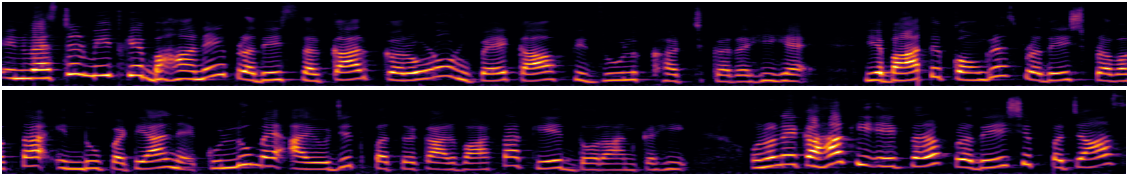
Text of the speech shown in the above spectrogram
इन्वेस्टर मीट के बहाने प्रदेश सरकार करोड़ों रुपए का फिजूल खर्च कर रही है। ये बात कांग्रेस प्रदेश प्रवक्ता इंदु पटियाल ने कुल्लू में आयोजित पत्रकार वार्ता के दौरान कही। उन्होंने कहा कि एक तरफ़ प्रदेश पचास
